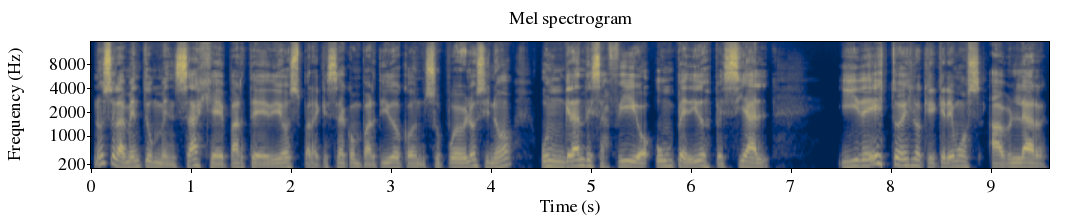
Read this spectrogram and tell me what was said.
no solamente un mensaje de parte de Dios para que sea compartido con su pueblo, sino un gran desafío, un pedido especial y de esto es lo que queremos hablar,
